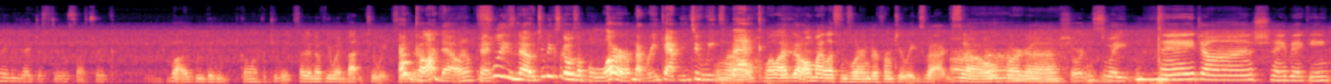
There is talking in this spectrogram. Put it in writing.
Maybe I just do this last week? Well, we didn't go on for two weeks. I do not know if you went back two weeks. Oh either. God, no. Okay. Please no. Two weeks ago was a blur. I'm not recapping two weeks Well, back. well, I've got all my lessons learned are from two weeks back, so Uh-uh. we're gonna. short and sweet. Hey, Josh. Hey, Becky.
